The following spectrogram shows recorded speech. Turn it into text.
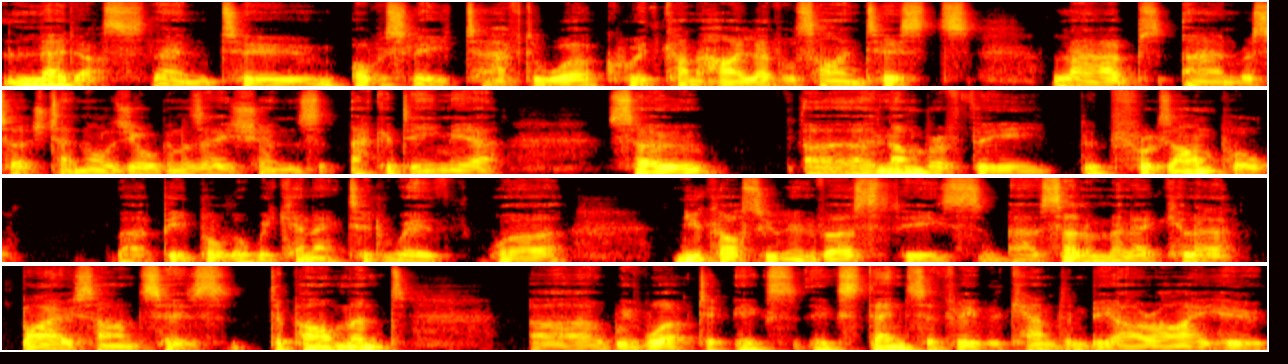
led us then to obviously to have to work with kind of high level scientists, labs, and research technology organizations, academia. So uh, a number of the, for example, uh, people that we connected with were Newcastle University's uh, Cell and Molecular Biosciences Department. Uh, we've worked ex- extensively with Campden BRI, who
